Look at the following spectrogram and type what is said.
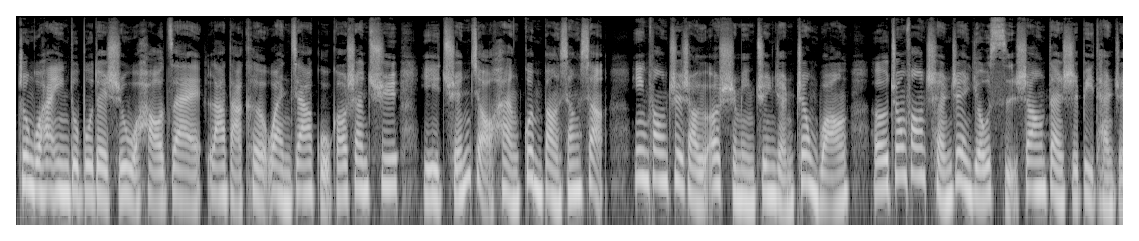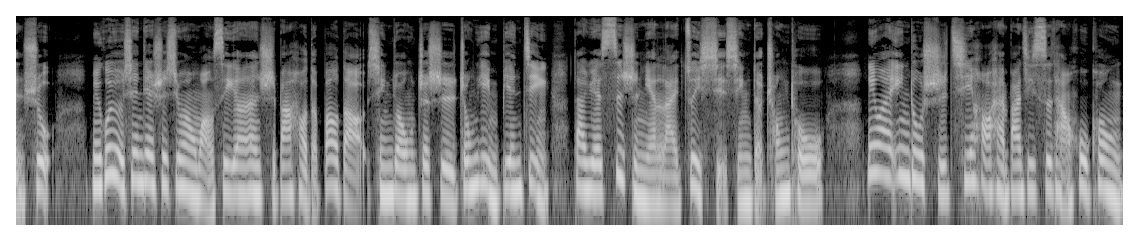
中国和印度部队十五号在拉达克万加谷高山区以拳脚和棍棒相向，印方至少有二十名军人阵亡，而中方承认有死伤，但是避谈人数。美国有线电视新闻网 CNN 十八号的报道形容这是中印边境大约四十年来最血腥的冲突。另外，印度十七号和巴基斯坦互控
